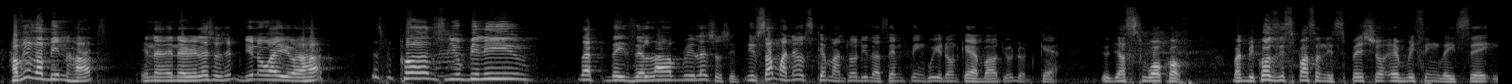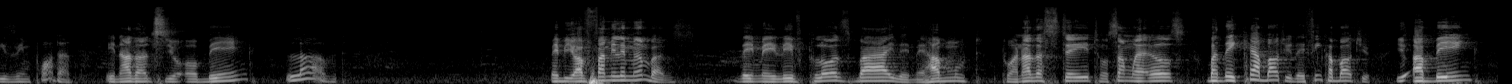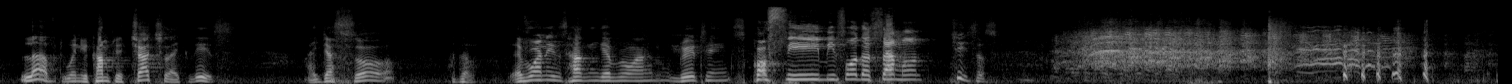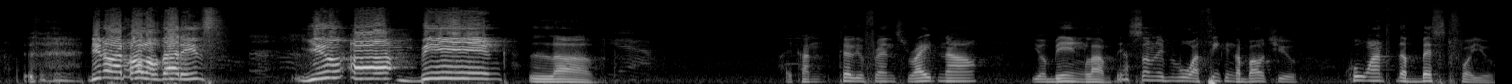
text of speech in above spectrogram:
Have you ever been hurt in a, in a relationship? Do you know why you are hurt? It's because you believe that there is a love relationship. If someone else came and told you the same thing who you don't care about, you don't care. You just walk off. But because this person is special, everything they say is important. In other words, you're being loved. Maybe you have family members. They may live close by, they may have moved to another state or somewhere else, but they care about you, they think about you. You are being loved. When you come to a church like this, I just saw the, everyone is hugging everyone, greetings, coffee before the sermon. Jesus. Do you know what all of that is? You are being loved. Yeah. I can tell you, friends, right now, you're being loved. There are so many people who are thinking about you who want the best for you.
